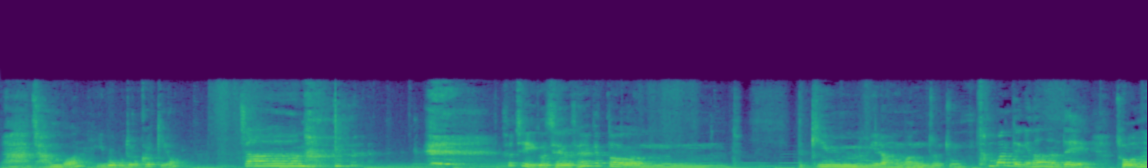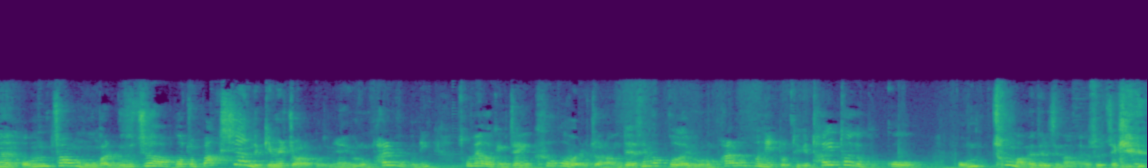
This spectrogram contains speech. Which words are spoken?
하, 자 한번 입어보도록 할게요. 짠! 솔직히 이거 제가 생각했던 느낌이랑 완전 좀 상반되긴 하는데 저는 엄청 뭔가 루즈하고 좀 박시한 느낌일 줄 알았거든요. 이런 팔 부분이. 소매가 굉장히 크고 막 이럴 줄 알았는데 생각보다 이런 팔 부분이 또 되게 타이트하게 붙고 엄청 마음에 들진 않아요, 솔직히.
